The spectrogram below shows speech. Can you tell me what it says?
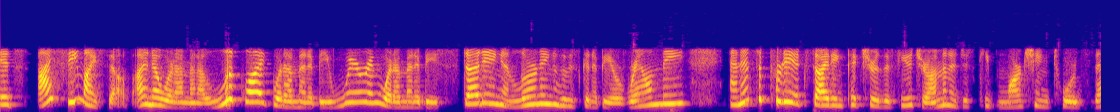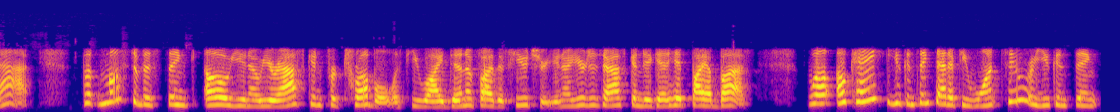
It's I see myself. I know what I'm going to look like, what I'm going to be wearing, what I'm going to be studying and learning, who's going to be around me. And it's a pretty exciting picture of the future. I'm going to just keep marching towards that. But most of us think, oh, you know, you're asking for trouble if you identify the future. You know, you're just asking to get hit by a bus. Well, okay, you can think that if you want to, or you can think,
